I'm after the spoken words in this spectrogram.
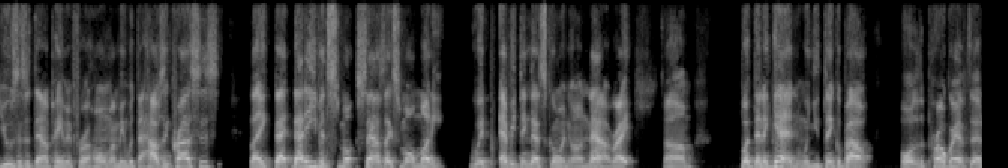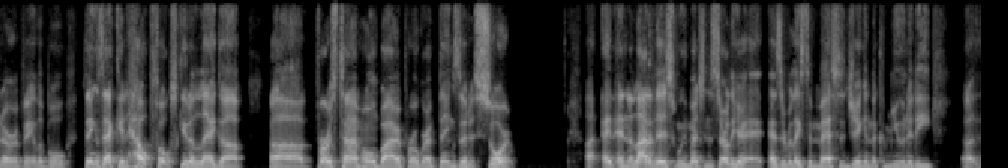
use as a down payment for a home. I mean, with the housing crisis, like that, that even sm- sounds like small money with everything that's going on now, right? Um, but then again, when you think about all of the programs that are available, things that could help folks get a leg up, uh, first time home buyer program, things of the sort. Uh, and, and, a lot of this, we mentioned this earlier, as it relates to messaging in the community, uh,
